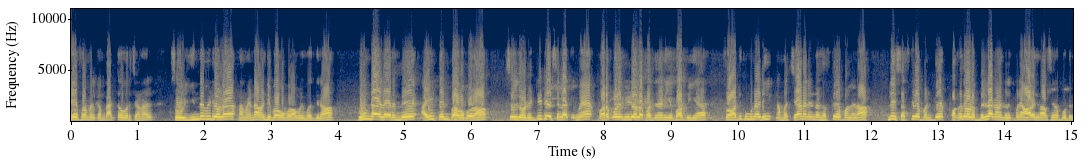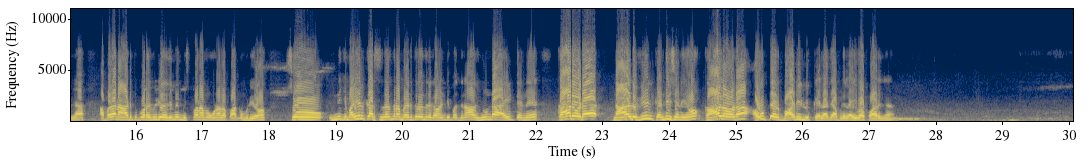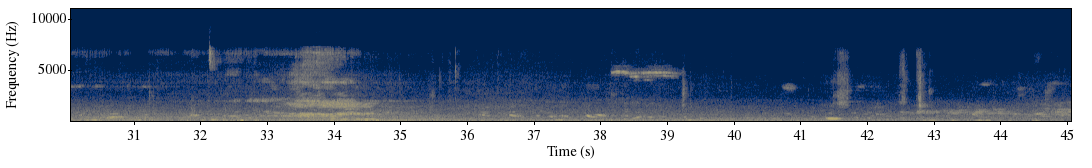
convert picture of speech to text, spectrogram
Hey fam welcome back to our channel so இந்த வீடியோவில் நம்ம என்ன வண்டி பார்க்க போகிறோம் அப்படின்னு பார்த்தீங்கன்னா ஹூண்டாயிலேருந்து ஐ டென் பார்க்க போகிறோம் ஸோ இதோட டீட்டெயில்ஸ் எல்லாத்தையுமே வரக்கூடிய வீடியோவில் பார்த்தீங்கன்னா நீங்கள் பார்ப்பீங்க ஸோ அதுக்கு முன்னாடி நம்ம சேனல் என்ன சப்ஸ்கிரைப் பண்ணலைன்னா ப்ளீஸ் சப்ஸ்கிரைப் பண்ணிட்டு பக்கத்தில் உள்ள பெல்லை கணக்கு கிளிக் பண்ணி ஆளுங்க ஆப்ஷனை போட்டுருங்க. அப்போ தான் நான் அடுத்து போகிற வீடியோ எதுவுமே மிஸ் பண்ணாமல் உங்களால் பார்க்க முடியும். ஸோ இன்னைக்கு மயில் கார்ஸ்லேருந்து நம்ம எடுத்துகிட்டு வந்திருக்க வண்டி பார்த்தீங்கன்னா ஹியூண்டா ஐ டென்னு காரோட நாலு வீல் கண்டிஷனையும் காரோட அவுட்டர் பாடி லுக் எல்லாத்தையும் அப்படியே லைவாக பாருங்கள்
